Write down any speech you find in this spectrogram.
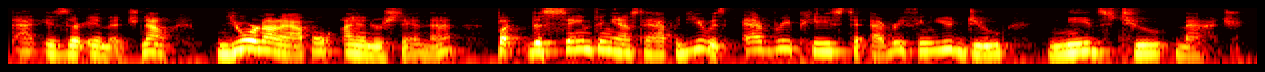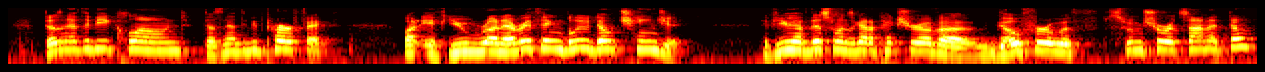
That is their image. Now, you're not Apple, I understand that, but the same thing has to happen to you is every piece to everything you do needs to match. Doesn't have to be cloned, doesn't have to be perfect, but if you run everything blue, don't change it. If you have this one's got a picture of a gopher with swim shorts on it, don't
